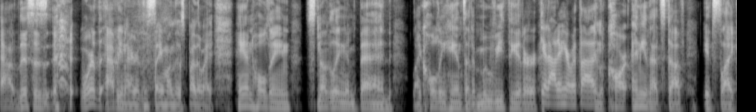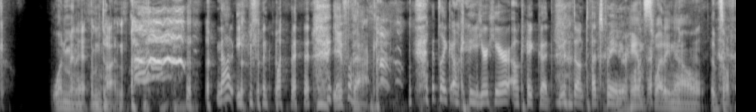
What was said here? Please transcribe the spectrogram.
Uh, this is we're the Abby and I are the same on this, by the way. Hand holding, snuggling in bed, like holding hands at a movie theater, get out of here with that. in the car, any of that stuff. It's like one minute, I'm done. Not even one minute. if that. It's like, okay, you're here. Okay, good. No, don't touch me Your anymore. hands sweaty now. It's over.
